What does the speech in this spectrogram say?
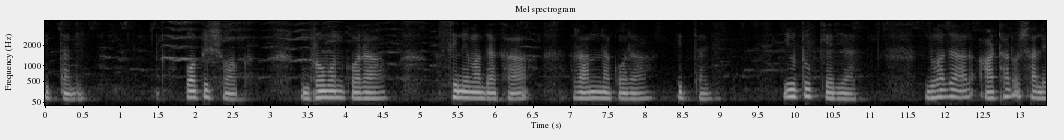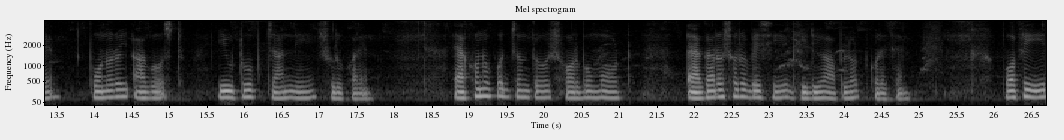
ইত্যাদি। পপির শখ। ভ্রমণ করা, সিনেমা দেখা রান্না করা ইত্যাদি। ইউটিউব ক্যারিয়ার দু হাজার আঠারো সালে পনেরোই আগস্ট ইউটিউব জার্নি শুরু করেন। এখনও পর্যন্ত সর্বমোট এগারোশোরও বেশি ভিডিও আপলোড করেছেন। পপির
